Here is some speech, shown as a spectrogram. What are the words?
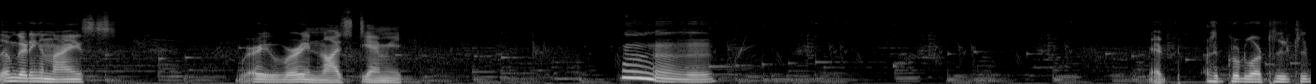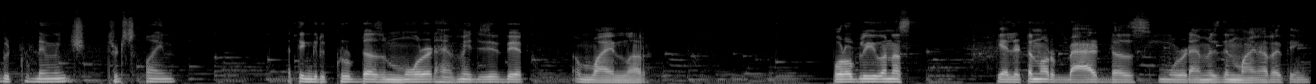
I'm getting a nice, very, very nice damage. Hmm. That recruit got a little bit too damage. That's fine. I think recruit does more damage than a miner. Probably even a skeleton or bat does more damage than miner, I think.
